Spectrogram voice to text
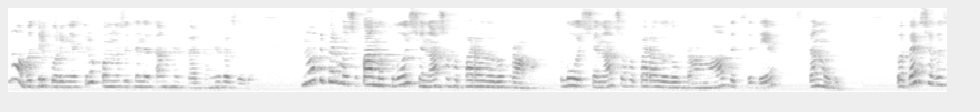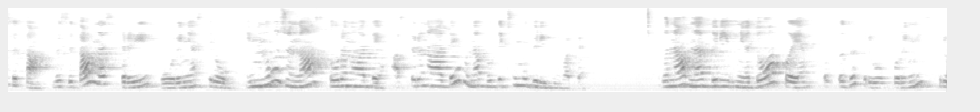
Ну або 3 корення з 3 помножити на тангенс альфа, неважливо. Ну а тепер ми шукаємо площу нашого паралелограма. Площа нашого паралелограма ABCD становить. По-перше, висота. Висота у нас 3 корення з 3. І множу на сторону АД. А сторона АД вона буде чому дорівнювати? Вона в нас дорівнює до АП, тобто до 3 коренів з 3.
